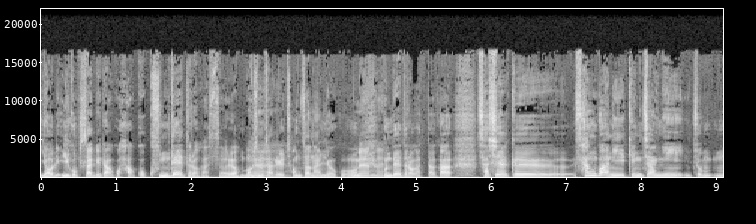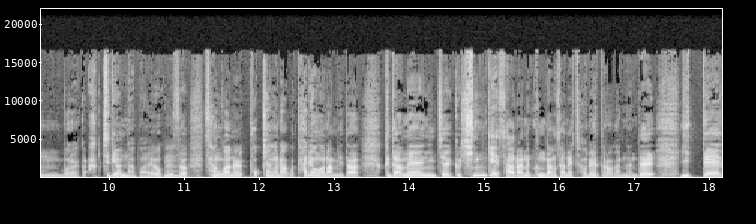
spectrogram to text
17살이라고 하고 군대에 들어갔어요. 머슴살이를 네. 청산하려고. 네, 네. 군대에 들어갔다가 사실 그 상관이 굉장히 좀 음, 뭐랄까 악질이었나 봐요. 그래서 음. 상관을 폭행을 하고 탈영을 합니다. 그 다음에 이제 그 신계사라는 금강산의 절에 들어갔는데 이때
